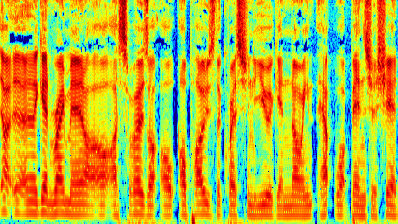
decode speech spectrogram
and again, Rain Man? I, I suppose I'll, I'll, pose the question to you again, knowing how, what Ben's just shared.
